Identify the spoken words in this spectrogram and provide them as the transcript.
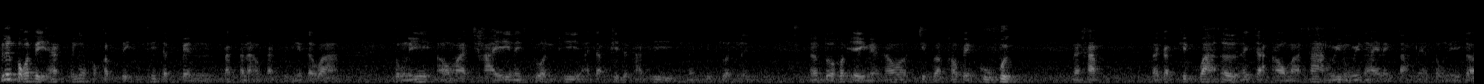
เรื่องปกติฮะเป็นเรื่องปกติที่จะเป็นลักษณะของการฝึกอย่างนี้แต่ว่าตรงนี้เอามาใช้ในส่วนที่อาจจะผิดสถานที่นั่นคือส่วนหนึ่ง แล้วตัวเขาเองเนี่ยเขาคิดว่าเขาเป็นครูฝึกนะครับ แล้วก็คิดว่าเออให้จะเอามาสร้างวินงวินัยต่างๆเนี่ยตรงนี้ก็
